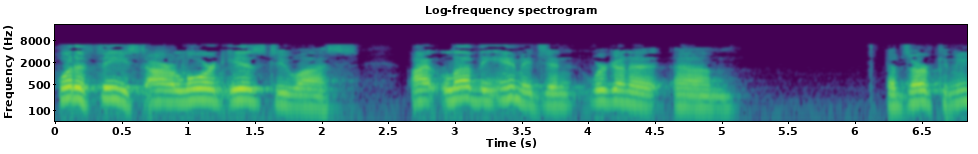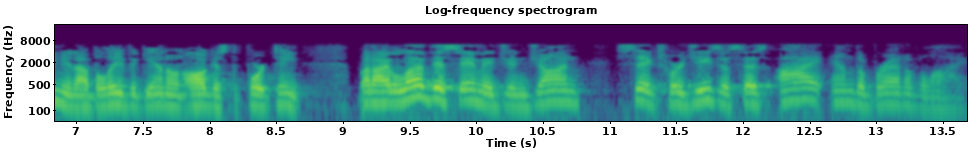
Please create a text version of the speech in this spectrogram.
what a feast our Lord is to us. I love the image, and we're going to um, observe communion, I believe, again on August the 14th. But I love this image in John 6 where Jesus says, I am the bread of life.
